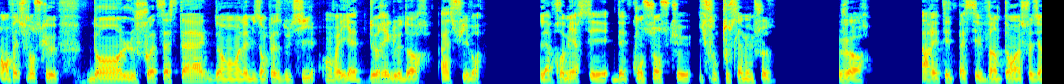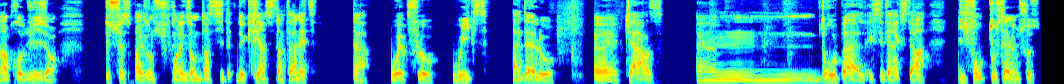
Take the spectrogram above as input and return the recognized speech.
en fait, je pense que dans le choix de sa stack, dans la mise en place d'outils, en vrai, il y a deux règles d'or à suivre. La première, c'est d'être conscient qu'ils font tous la même chose. Genre, arrêter de passer 20 ans à choisir un produit. Genre, que ce soit, par exemple, si tu prends l'exemple d'un site, de créer un site internet, t'as Webflow, Wix, Adalo, euh, Cars, euh, Drupal, etc., etc. Ils font tous la même chose.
